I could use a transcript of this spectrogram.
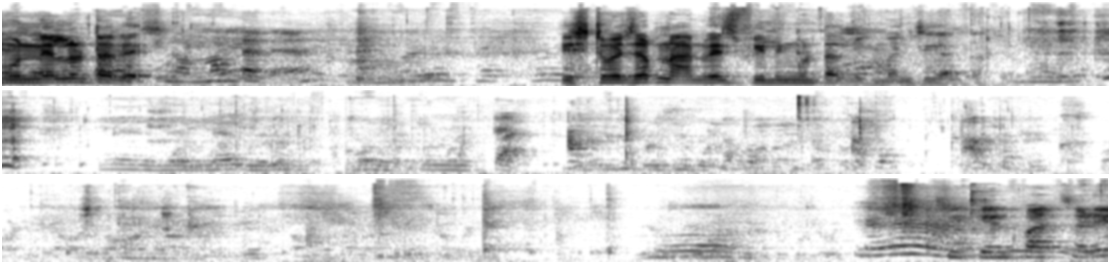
మూడు నెలలు ఉంటుంది. ఉంటుందా? ఇష్టం వచ్చినప్పుడు నాన్ వెజ్ ఫీలింగ్ ఉంటుంది మీకు మంచిగా. చికెన్ పచ్చడి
